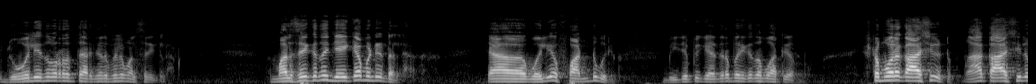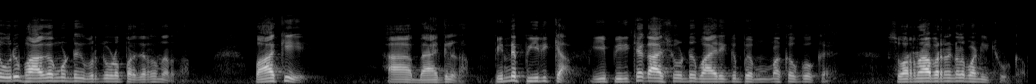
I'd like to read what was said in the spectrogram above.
ജോലി എന്ന് പറഞ്ഞ തെരഞ്ഞെടുപ്പിൽ മത്സരിക്കലാണ്. മത്സരിക്കുന്നത് ജയിക്കാൻ വേണ്ടിയിട്ടല്ല. വലിയ ഫണ്ട് വരും. ബി ജെ പി കേന്ദ്രം ഭരിക്കുന്ന പാർട്ടിയാണല്ലോ. ഇഷ്ടംപോലെ കാശ് കിട്ടും. ആ കാശിലെ ഒരു ഭാഗം കൊണ്ട് ഇവർക്ക് ഇവിടെ പ്രചരണം നടത്താം. ബാക്കി ബാങ്കിലിടാം. പിന്നെ പിരിക്കാം. ഈ പിരിച്ച കാശ് കൊണ്ട് ഭാര്യയ്ക്കും പെമ്മക്കൾക്കും ഒക്കെ സ്വർണാഭരണങ്ങൾ പണിയിച്ചു കൊടുക്കാം.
